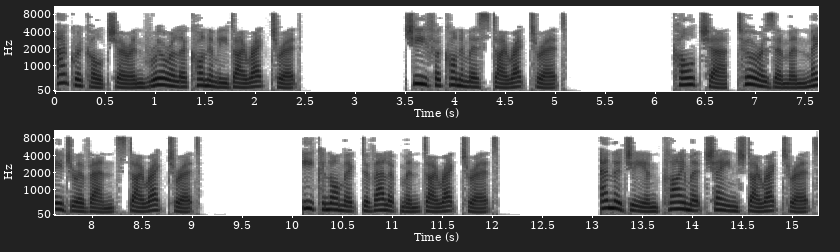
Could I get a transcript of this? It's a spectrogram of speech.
Agriculture and Rural Economy Directorate Chief Economist Directorate Culture, Tourism and Major Events Directorate Economic Development Directorate Energy and Climate Change Directorate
